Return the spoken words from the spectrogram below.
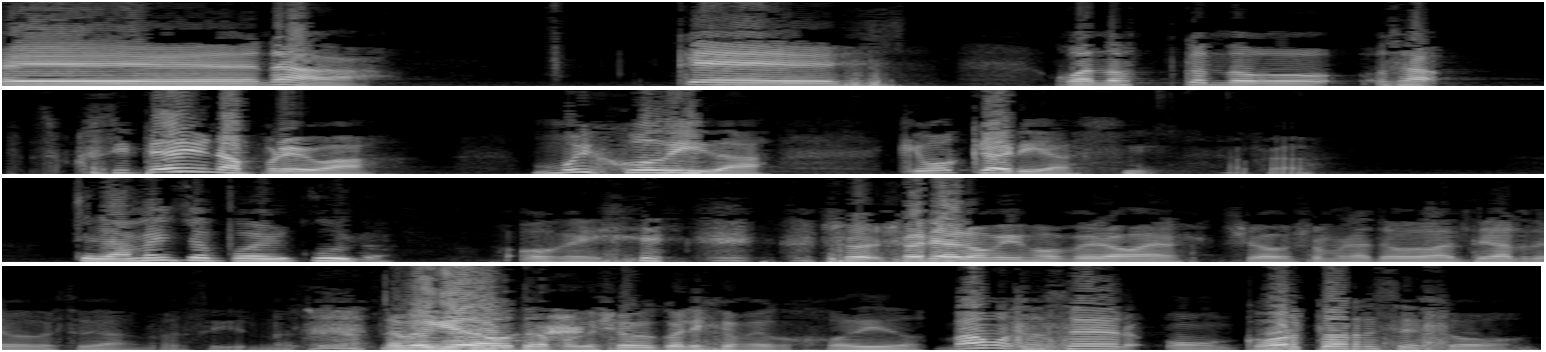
eh, nada. Que cuando, cuando, o sea, si te hay una prueba muy jodida, ¿que vos qué harías? La prueba. Te la meto por el culo. Ok, yo, yo haría lo mismo, pero bueno, yo, yo me la tengo que bantear, tengo que estudiar, así que no, no me queda otra porque yo en el colegio me he jodido. Vamos a hacer un corto receso.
